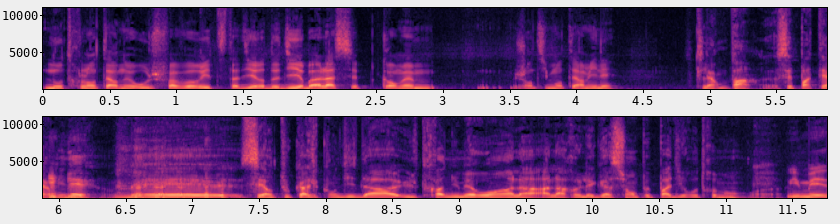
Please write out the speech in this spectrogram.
notre lanterne rouge favorite, c'est-à-dire de dire, bah là c'est quand même gentiment terminé Clairement, enfin, c'est pas terminé, mais c'est en tout cas le candidat ultra numéro un à la, à la relégation. On peut pas dire autrement. Oui, mais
